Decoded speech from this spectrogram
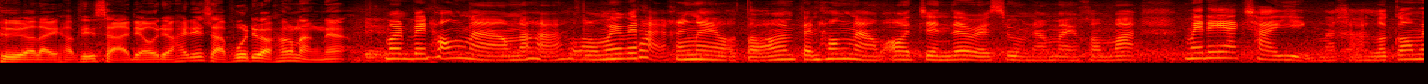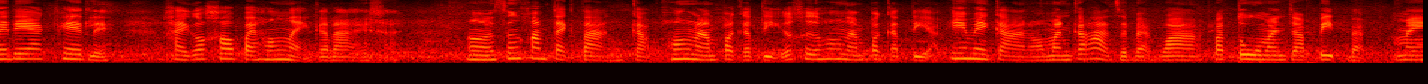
คืออะไรครับทิสาเดี๋ยวเดี๋ยวให้ทิสาพูดดีกว่าข้างหลังเนี่ยมันเป็นห้องน้ำนะคะ เราไม่ไปถ่ายข้างในหรอกแต่ว่ามันเป็นห้องน้ำ all gender restroom นะหมายความว่าไม่ได้แยกชายหญิงนะคะ แล้วก็ไม่ได้แยกเพศเลย ใครก็เข้าไปห้องไหนก็ได้ค่ะเออซึ่งความแตกต่างกับห้องน้ำปกติก็คือห้องน้ำปกติที่อเมริกาเนาะมันก็อาจจะแบบว่าประตูมันจะปิดแบบไม่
